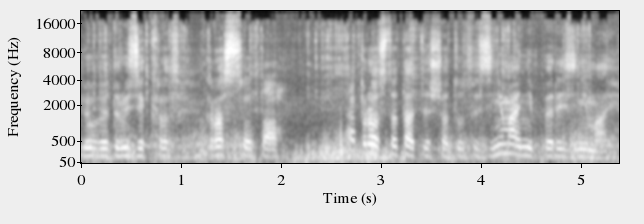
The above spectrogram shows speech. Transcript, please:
любі друзі, крас- красота. А просто та ти що тут знімай, не перезнімай.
